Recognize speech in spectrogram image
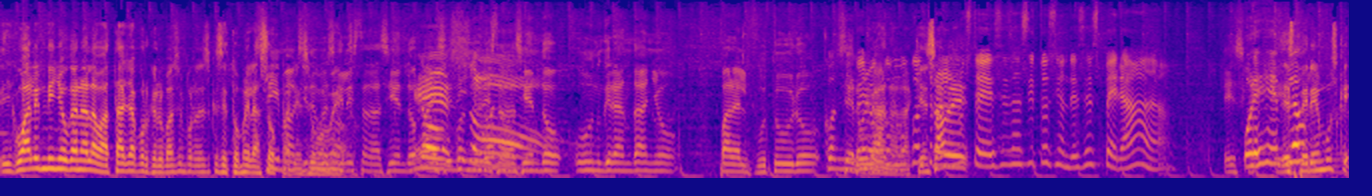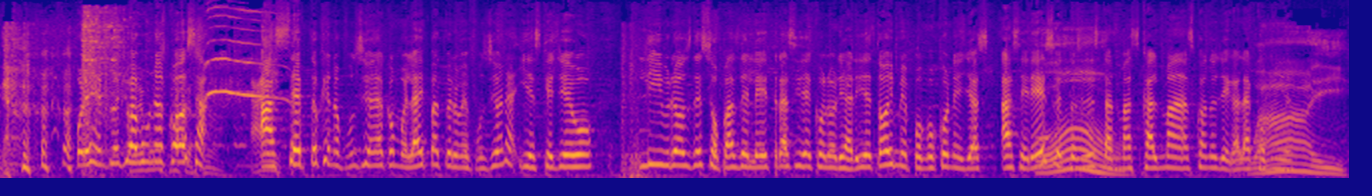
igual el niño gana la batalla porque lo más importante es que se tome la Sí, sopa en ese pues le momento. están haciendo, No, a ese niño eso. le están haciendo un gran daño para el futuro. Conmigo. cercano. Pero gana, ¿cómo ¿quién controlan sabe? ustedes esa situación desesperada? Es Por que- ejemplo, Esperemos que Por ejemplo, yo hago una cosa, acepto que no funciona como el iPad, pero me funciona, y es que llevo libros de sopas de letras y de colorear y de todo, y me pongo con ellas a hacer eso, entonces Wow. están más calmadas cuando llega la comida. Guay,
